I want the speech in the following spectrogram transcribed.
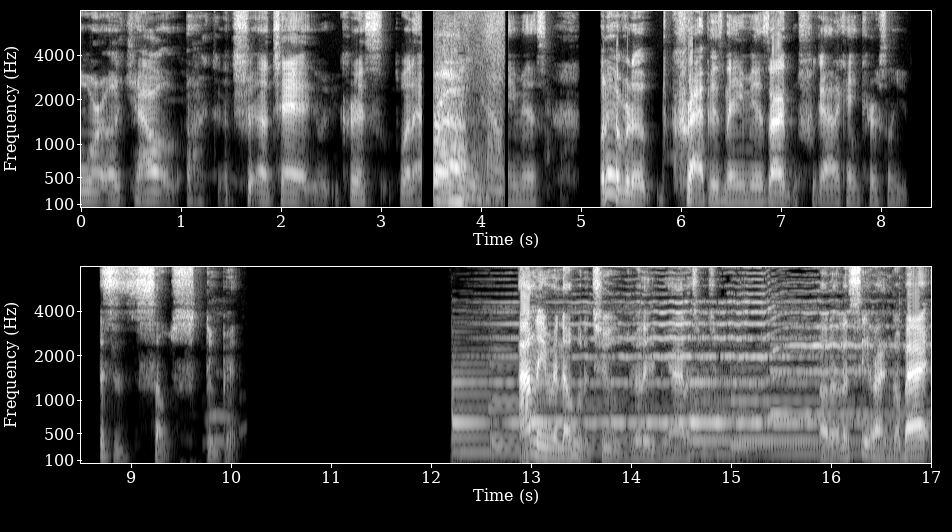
or a Cal, a, a Chad, Chris, whatever name is. Whatever the crap his name is. I forgot. I can't curse on you. This is so stupid. I don't even know who to choose, really, to be honest with you. Hold on, let's see if I can go back.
